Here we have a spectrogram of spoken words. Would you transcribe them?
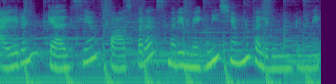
ఐరన్ కాల్షియం ఫాస్ఫరస్ మరియు మెగ్నీషియంను కలిగి ఉంటుంది.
